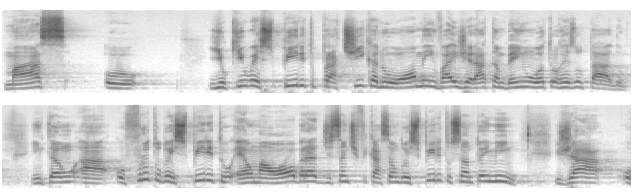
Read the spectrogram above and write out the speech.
mas o, e o que o Espírito pratica no homem vai gerar também um outro resultado. Então, a, o fruto do Espírito é uma obra de santificação do Espírito Santo em mim. Já o,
